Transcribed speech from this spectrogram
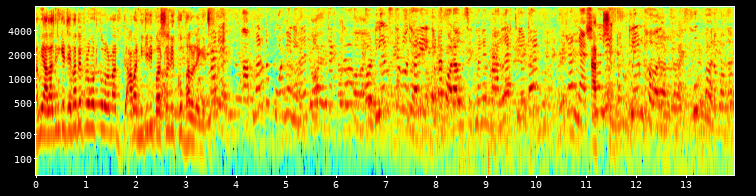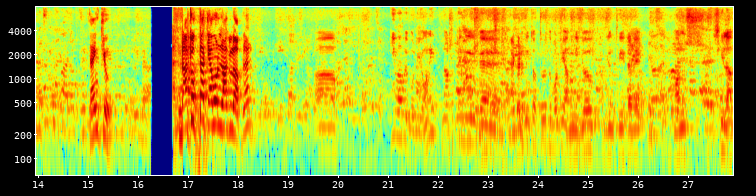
আমি আলাদিনকে যেভাবে প্রমোট করব আমার আমার নিজেরই পার্সোনালি খুব ভালো লেগেছে। মানে আপনারা তো করবেনই মানে প্রত্যেকটা অডিয়েন্সকে বোধহয় এটা করা উচিত। মানে বাংলার থিয়েটার এটা ন্যাশনালি ক্লেমড হওয়া দরকার। খুব ভালো থ্যাংক ইউ নাটকটা কেমন লাগল আপনার? কীভাবে বলি? অনেক নাটকে আমি একাডেমি চত্বরে তো বটে আমি নিজেও একজন থিয়েটারে মানুষ ছিলাম।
